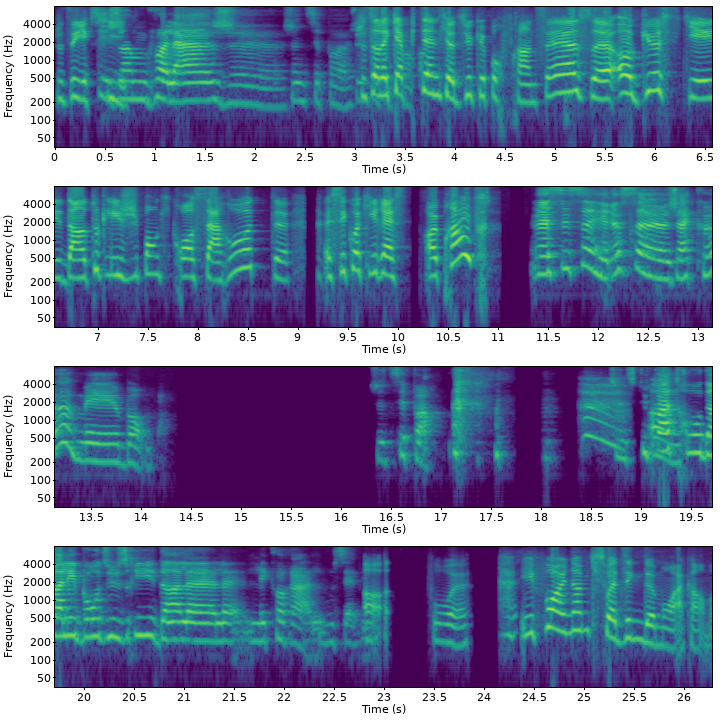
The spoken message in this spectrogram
Je veux dire, Ces qui? hommes volages, euh, je ne sais pas. Je veux dire, le capitaine qui a Dieu que pour Française, euh, Auguste qui est dans tous les jupons qui croisent sa route. euh, c'est quoi qui reste? Un prêtre? C'est ça, il reste Jacob, mais bon. Je ne sais pas. je ne suis pas Ah. trop dans les bonduseries, dans la- la- les chorales, vous savez. Ah, faut, il faut un homme qui soit digne de moi, quand même.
